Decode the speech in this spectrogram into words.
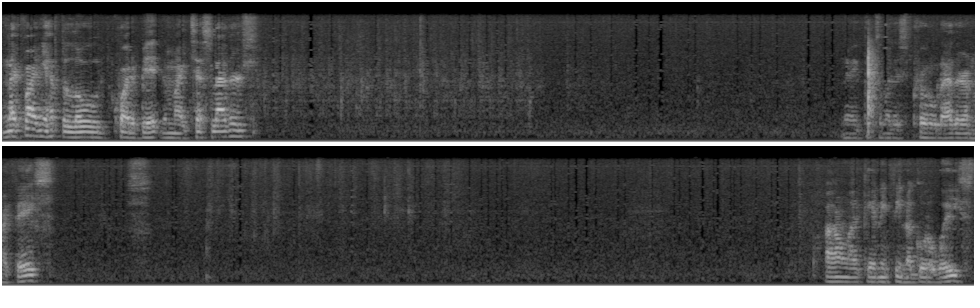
And I find you have to load quite a bit in my test lathers. Let me put some of this proto lather on my face. I don't like anything to go to waste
